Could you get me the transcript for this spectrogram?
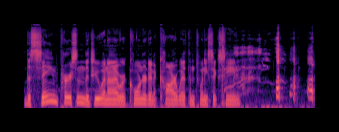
the same person that you and I were cornered in a car with in 2016? that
